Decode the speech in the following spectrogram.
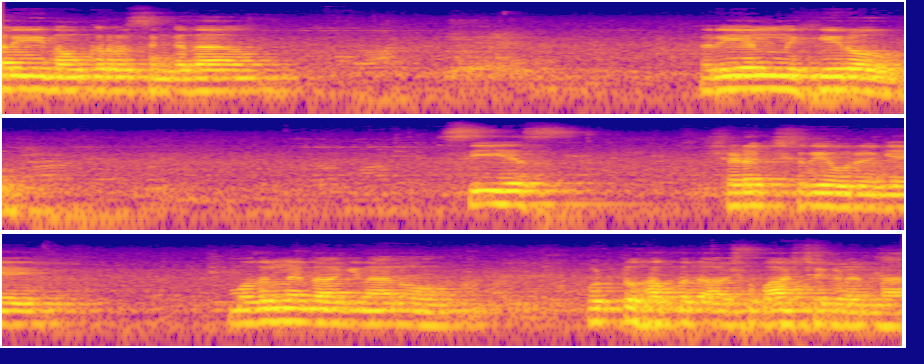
ಸರ್ಕಾರಿ ನೌಕರರ ಸಂಘದ real hero C S Shadakshari ಅವರಿಗೆ ಮೊದಲನೇದಾಗಿ ನಾನು ಹುಟ್ಟುಹಬ್ಬದ ಶುಭಾಶಯಗಳನ್ನು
